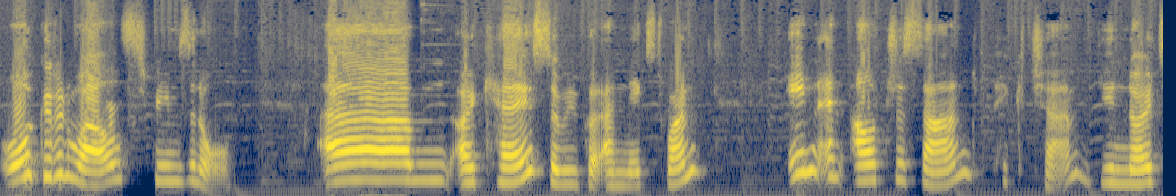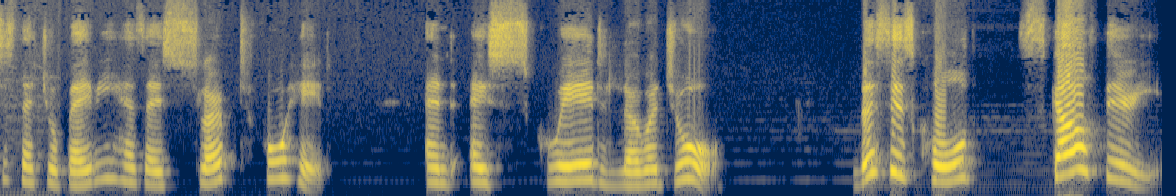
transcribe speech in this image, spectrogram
all good and well, screams and all. Um, okay, so we've got our next one. In an ultrasound picture, you notice that your baby has a sloped forehead and a squared lower jaw. This is called skull theory,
